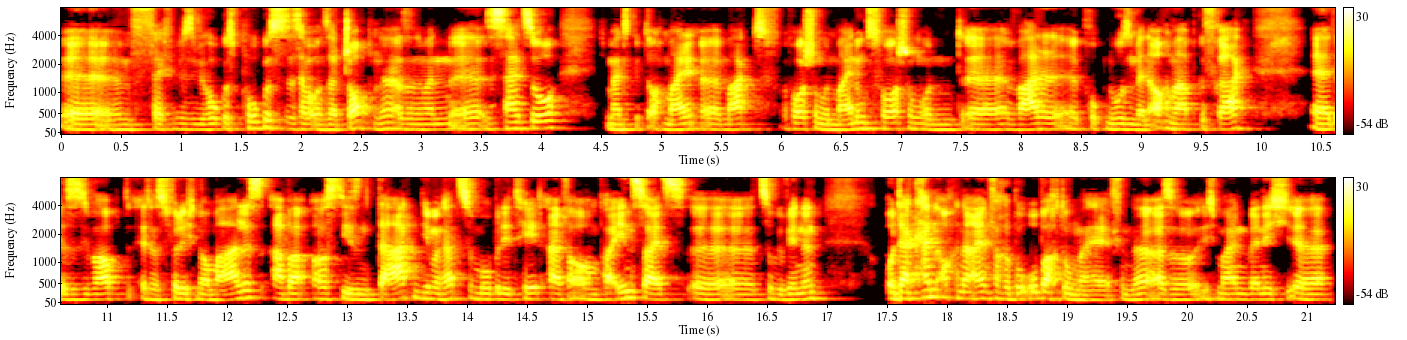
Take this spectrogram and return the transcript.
äh, vielleicht ein bisschen wie Hokuspokus, das ist aber unser Job. Ne? Also man, äh, es ist halt so, ich meine, es gibt auch Me äh, Marktforschung und Meinungsforschung und äh, Wahlprognosen werden auch immer abgefragt. Äh, das ist überhaupt etwas völlig Normales, aber aus diesen Daten, die man hat zur Mobilität, einfach auch ein paar Insights äh, zu gewinnen und da kann auch eine einfache Beobachtung mal helfen. Ne? Also ich meine, wenn ich äh,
